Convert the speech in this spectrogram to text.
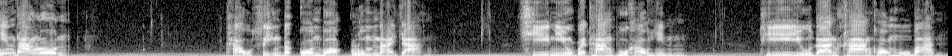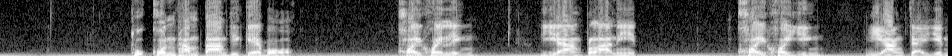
หินทางโน้นเท่าสิงตะโกนบอกกลุ่มนายจ้าง ชี้นิ้วไปทางภูเขาหิน ที่อยู่ด้านข้างของหมู่บ้าน ทุกคนทำตามที่แกบอก ค่อยๆเล็ง อย่างปลาณีต ค่อยๆยิง อย่างใจเย็น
